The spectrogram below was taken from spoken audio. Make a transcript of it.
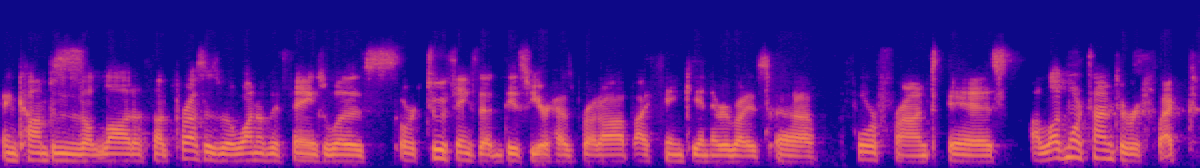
encompasses a lot of thought process. But one of the things was, or two things that this year has brought up, I think, in everybody's uh, forefront is a lot more time to reflect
